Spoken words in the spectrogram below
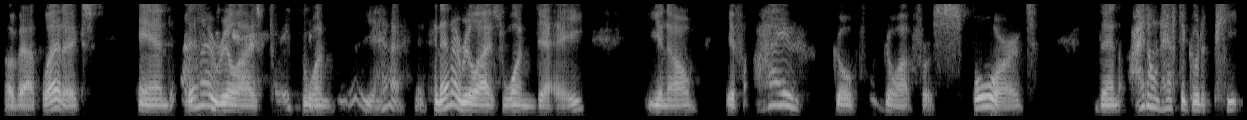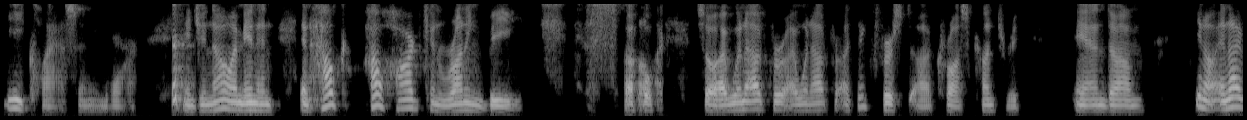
of athletics. And then I realized one, yeah, and then I realized one day, you know, if I go go out for a sport, then I don't have to go to PE class anymore. and you know, I mean, and and how how hard can running be? So so I went out for I went out for I think first uh, cross country, and um, you know, and I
